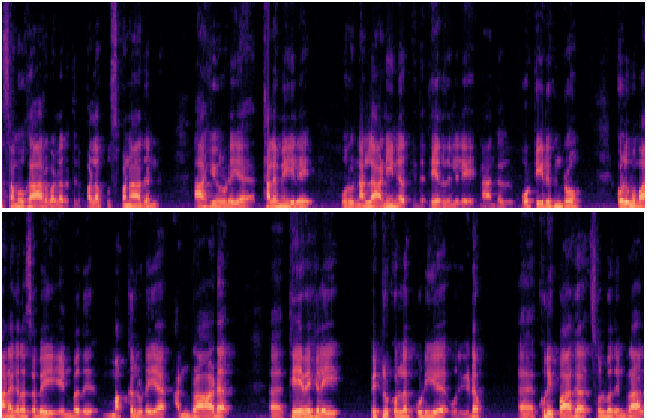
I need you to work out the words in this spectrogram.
சமூக ஆர்வலர் திரு. பல. புஷ்பநாதன் ஆகியோருடைய தலைமையிலே ஒரு நல்ல அணியினர் இந்த தேர்தலிலே நாங்கள் போட்டியிடுகின்றோம். கொழும்பு மாநகர சபை என்பது மக்களுடைய அன்றாட தேவைகளை பெற்றுக்கொள்ளக்கூடிய ஒரு இடம். குறிப்பாக சொல்வதென்றால்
